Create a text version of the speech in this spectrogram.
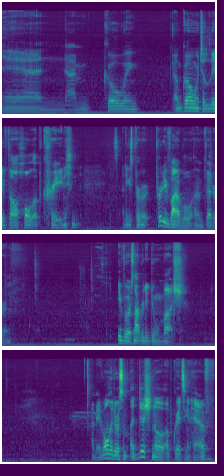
And I'm going... I'm going to leave the whole upgrade. I think it's pretty, pretty viable on Veteran. Even though it's not really doing much. I mean, if only there were some additional upgrades I can have.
